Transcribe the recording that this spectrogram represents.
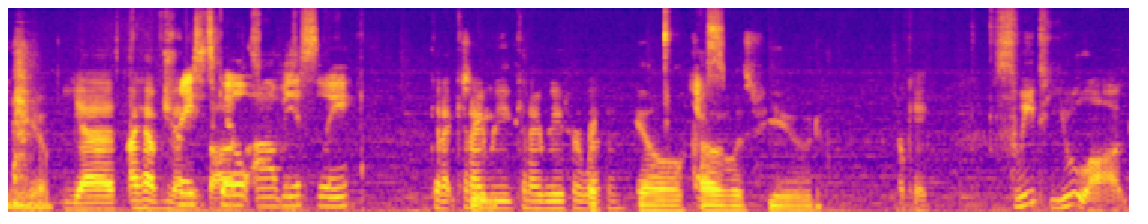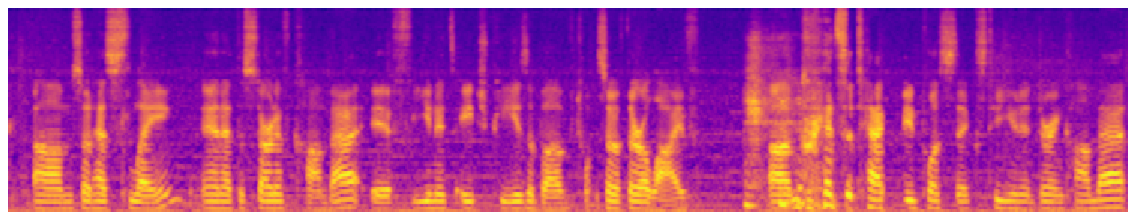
Yep. Yes, I have many Trace skill, thoughts. obviously. Can I can I read can I read her weapon? Kill, Yes. colorless feud. Okay. Sweet Yule Log. Um, so it has slaying, and at the start of combat, if unit's HP is above, tw- so if they're alive, um, grants attack speed plus six to unit during combat,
